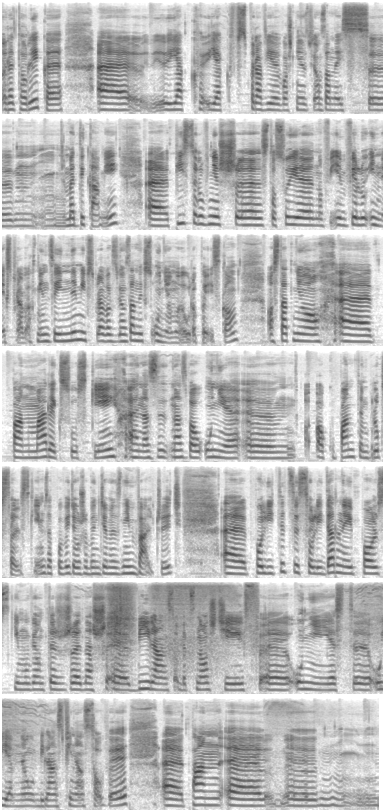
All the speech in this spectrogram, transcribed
retorykę, e, jak, jak w sprawie właśnie związanej z mm, medykami, e, PiS również e, stosuje no, w, w wielu innych sprawach, między innymi w sprawach związanych z Unią Europejską. Ostatnio e, pan Marek Suski e, nazwał Unię e, okupantem brukselskim, zapowiedział, że będziemy z nim walczyć. E, Politycy Solidarnej Polski mówią też, że nasz bilans obecności w Unii jest ujemny, bilans finansowy. Pan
